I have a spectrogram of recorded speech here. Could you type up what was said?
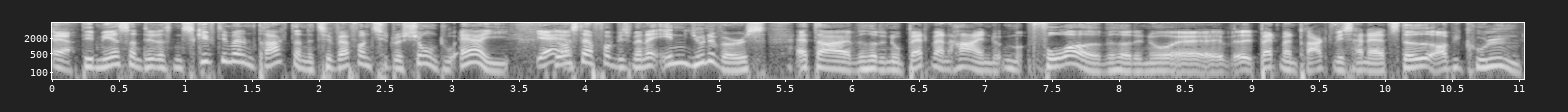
Ja. Det er mere sådan, det der sådan skift imellem dragterne til, hvad for en situation du er i. Ja, det er ja. også derfor, hvis man er in universe, at der, hvad hedder det nu, Batman har en foret, hvad hedder det nu, uh, Batman-dragt, hvis han er et sted op i kulden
